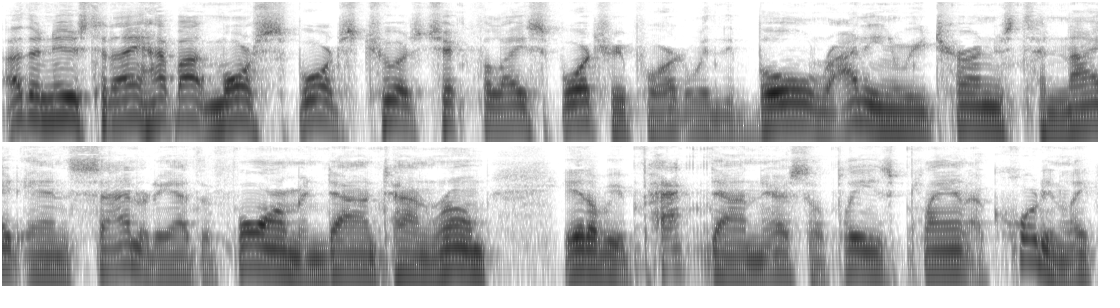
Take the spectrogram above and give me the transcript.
Other news today, how about more sports? Truett's Chick fil A Sports Report with the bull riding returns tonight and Saturday at the Forum in downtown Rome. It'll be packed down there, so please plan accordingly.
